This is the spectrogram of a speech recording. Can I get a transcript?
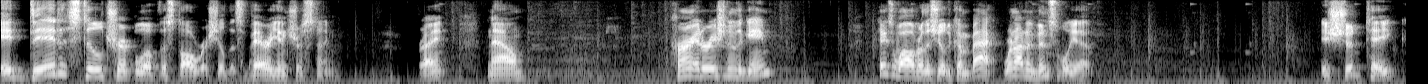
It did still triple up the stalwart shield. That's very interesting. Right? Now, current iteration of the game, takes a while for the shield to come back. We're not invincible yet. It should take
